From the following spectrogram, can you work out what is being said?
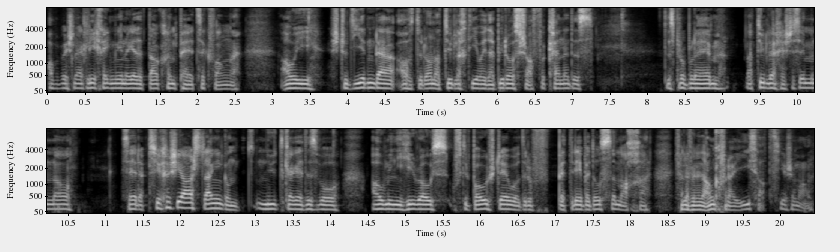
aber bist dann gleich irgendwie noch jeden Tag im PC gefangen. Alle Studierenden, also auch natürlich die, die in den Büros arbeiten, kennen das, das Problem. Natürlich ist das immer noch sehr eine psychische Anstrengung und nichts gegen das, was all meine Heroes auf der Baustelle oder auf Betrieben draussen machen. Vielen, vielen Dank für euren Einsatz hier schon mal.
